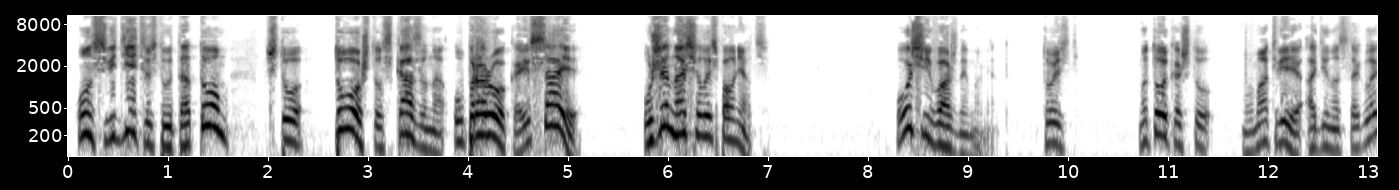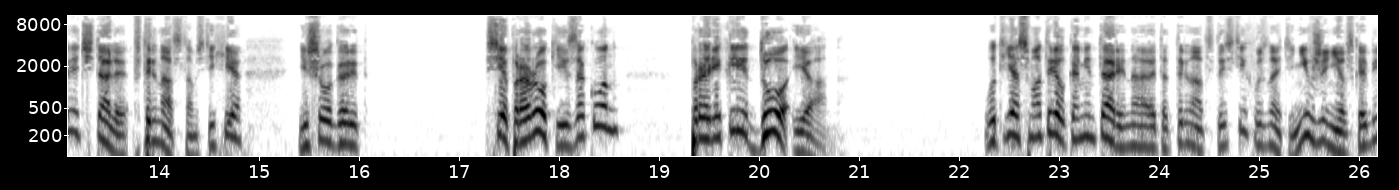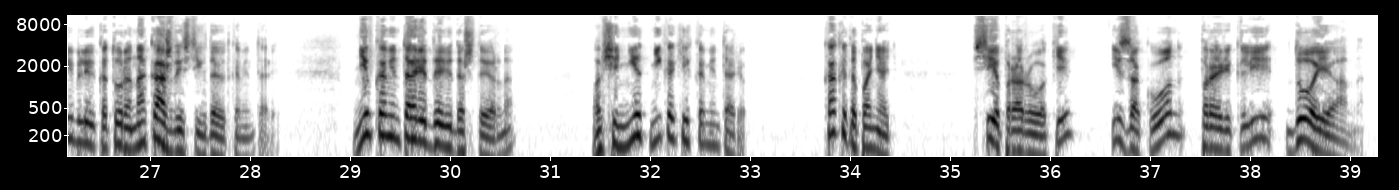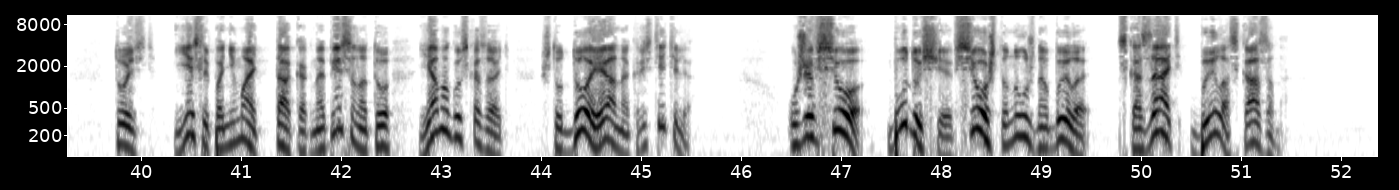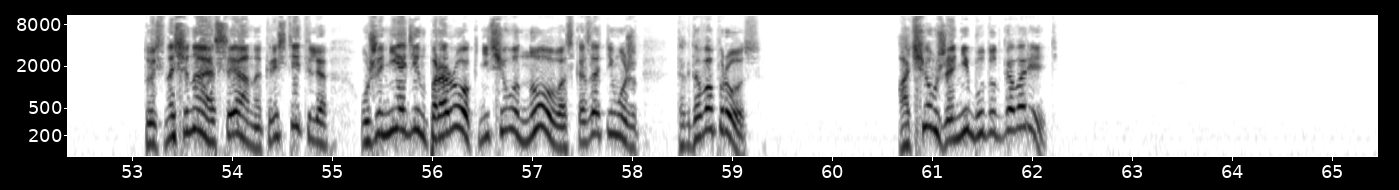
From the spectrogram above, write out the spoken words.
он свидетельствует о том, что то, что сказано у пророка Исаи, уже начало исполняться. Очень важный момент. То есть, мы только что в Матвея 11 главе читали в 13 стихе, Ишуа говорит, все пророки и закон прорекли до Иоанна. Вот я смотрел комментарий на этот 13 стих, вы знаете, не в Женевской Библии, которая на каждый стих дает комментарий, не в комментарии Дэвида Штерна, вообще нет никаких комментариев. Как это понять? Все пророки и закон прорекли до Иоанна. То есть, если понимать так, как написано, то я могу сказать, что до Иоанна Крестителя уже все будущее, все, что нужно было сказать, было сказано. То есть, начиная с Иоанна Крестителя, уже ни один пророк ничего нового сказать не может. Тогда вопрос, о чем же они будут говорить?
